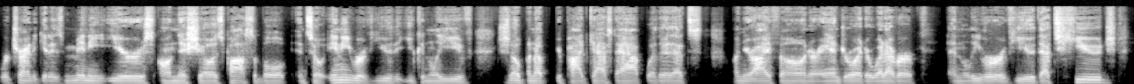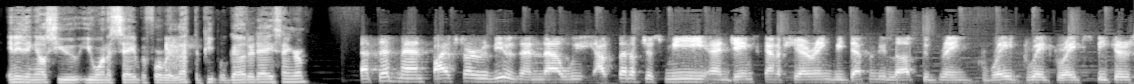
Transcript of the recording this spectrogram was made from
We're trying to get as many ears on this show as possible, and so any review that you can leave, just open up your podcast app, whether that's on your iPhone or Android or whatever, and leave a review. That's huge. Anything else you you want to say before we let the people go today, Sangram? That's it, man. Five star reviews, and uh, we outside of just me and James kind of sharing, we definitely love to bring great, great, great speakers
